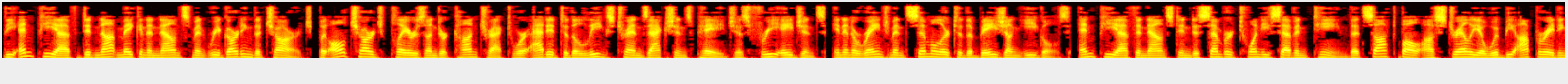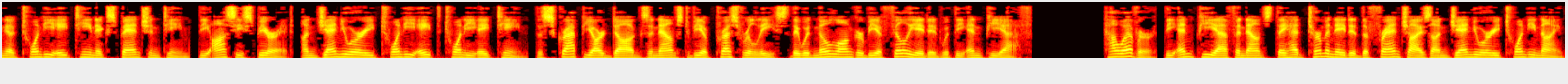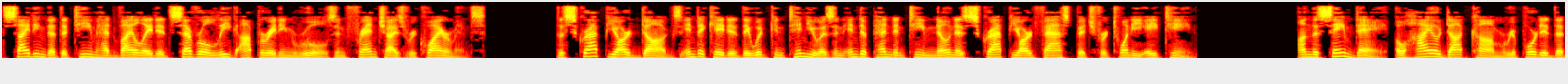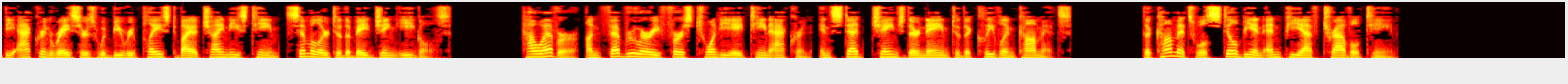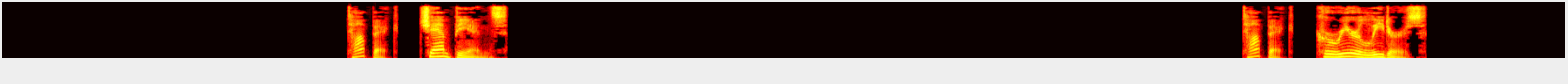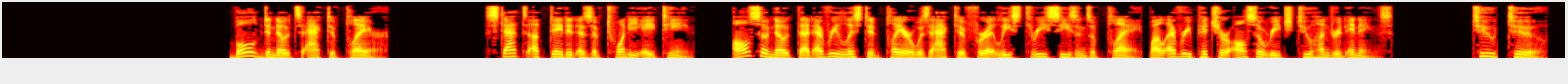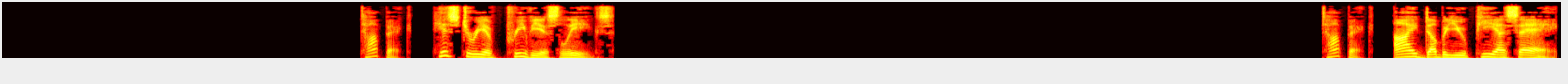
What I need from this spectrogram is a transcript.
The NPF did not make an announcement regarding the charge, but all charge players under contract were added to the league's transactions page as free agents. In an arrangement similar to the Beijing Eagles, NPF announced in December 2017 that Softball Australia would be operating a 2018 expansion team, the Aussie Spirit. On January 28, 2018, the Scrap Yard Dogs announced via press release they would no longer be affiliated with the NPF. However, the NPF announced they had terminated the franchise on January 29 citing that the team had violated several league operating rules and franchise requirements. The Scrap Yard Dogs indicated they would continue as an independent team known as Scrap Yard Fastpitch for 2018. On the same day, Ohio.com reported that the Akron Racers would be replaced by a Chinese team, similar to the Beijing Eagles. However, on February 1, 2018 Akron, instead, changed their name to the Cleveland Comets. The Comets will still be an NPF travel team. Champions Career leaders Bold denotes active player. Stats updated as of 2018. Also note that every listed player was active for at least three seasons of play, while every pitcher also reached 200 innings. 2 2 History of previous leagues IWPSA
